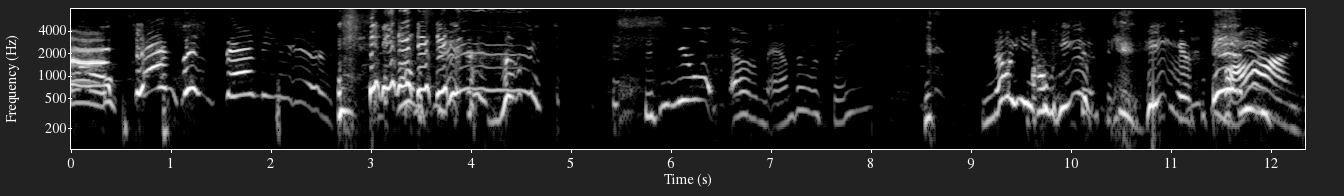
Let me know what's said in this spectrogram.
girl. Chance is standing here. Did you hear what um Amber was saying? No, you. Oh, he is. He is fine.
